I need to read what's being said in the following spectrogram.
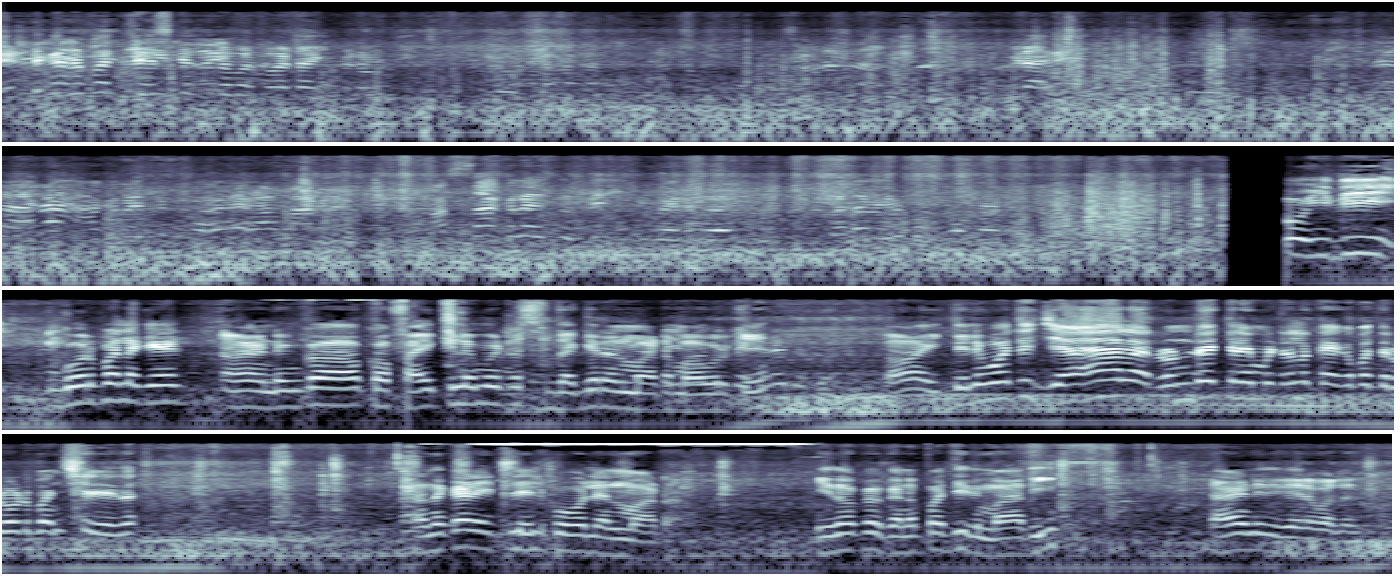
రెండు గణపతి చేసుకెళ్తున్నాం అనమాట ఇక్కడ. ఇది గోరపల్లి గేట్ అండ్ ఇంకా ఒక ఫైవ్ కిలోమీటర్స్ దగ్గర అనమాట మా ఊరికి. తెలిపోతే ఇది చాలా రెండే కిలోమీటర్లు కాకపోతే రోడ్డు మంచి లేదా? అందుకని ఇట్లా వెళ్ళిపోవాలి అనమాట ఇది ఒక గణపతి ఇది మాది. అండ్ ఇది వేరే వాళ్ళది.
